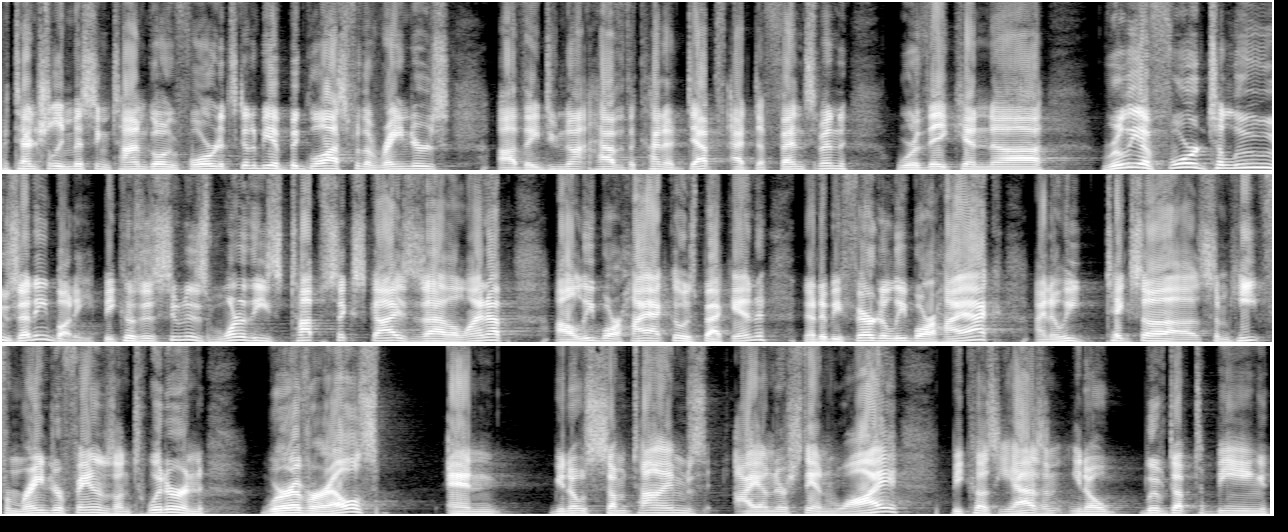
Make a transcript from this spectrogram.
potentially missing time going forward. It's going to be a big loss for the Rangers. Uh, they do not have the kind of depth at defenseman where they can uh, really afford to lose anybody because as soon as one of these top six guys is out of the lineup, uh, Libor Hajek goes back in. Now, to be fair to Libor Hajek, I know he takes uh, some heat from Ranger fans on Twitter and wherever else, and you know sometimes I understand why because he hasn't you know lived up to being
